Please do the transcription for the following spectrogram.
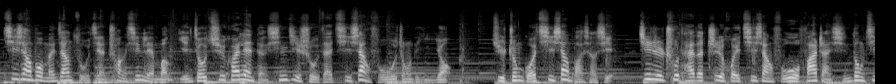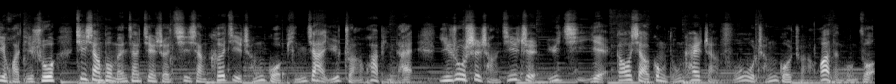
气象部门将组建创新联盟，研究区块链等新技术在气象服务中的应用。据中国气象报消息，近日出台的智慧气象服务发展行动计划提出，气象部门将建设气象科技成果评价与转化平台，引入市场机制，与企业高校共同开展服务成果转化等工作，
